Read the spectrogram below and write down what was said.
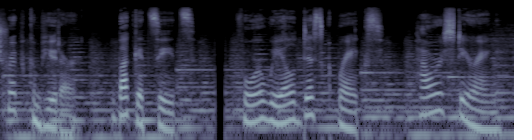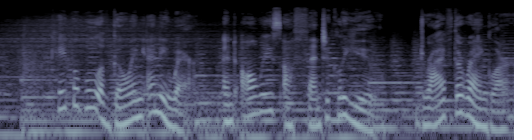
trip computer, bucket seats, four-wheel disc brakes, power steering, capable of going anywhere and always authentically you. Drive the Wrangler.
